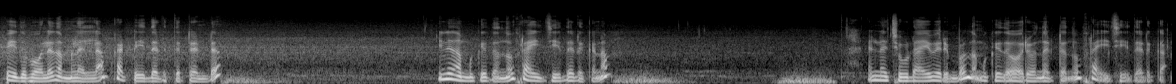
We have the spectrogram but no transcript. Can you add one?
അപ്പോൾ ഇതുപോലെ നമ്മളെല്ലാം കട്ട് ചെയ്തെടുത്തിട്ടുണ്ട്. ഇനി നമുക്കിതൊന്ന് ഫ്രൈ ചെയ്തെടുക്കണം. എണ്ണ ചൂടായി വരുമ്പോൾ നമുക്കിത് ഓരോന്നിട്ടൊന്ന് ഫ്രൈ ചെയ്തെടുക്കാം.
